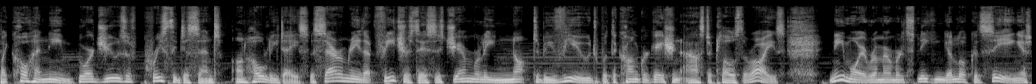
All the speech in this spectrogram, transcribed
by Kohanim, who are Jews of priestly descent, on holy days. The ceremony that features this is generally not to be viewed with the congregation asked to close their eyes. Nimoy remembered sneaking a look and seeing it,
